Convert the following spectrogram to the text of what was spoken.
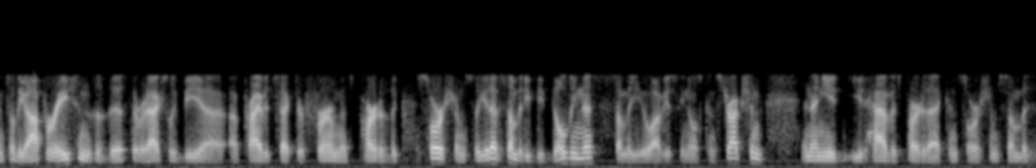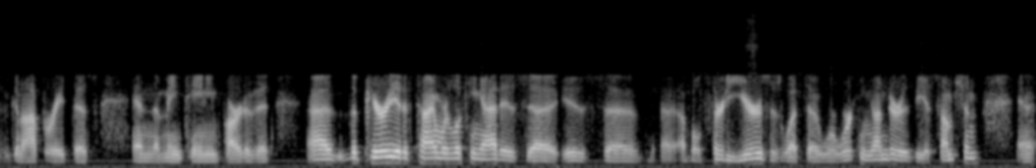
And so the operations of this, there would actually be a, a private sector firm that's part of the consortium. So you'd have somebody be building this, somebody who obviously knows construction, and then you'd, you'd have as part of that consortium somebody who can operate this and the maintaining part of it. Uh, the period of time we're looking at is uh, is uh, about 30 years, is what uh, we're working under, is the assumption. And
